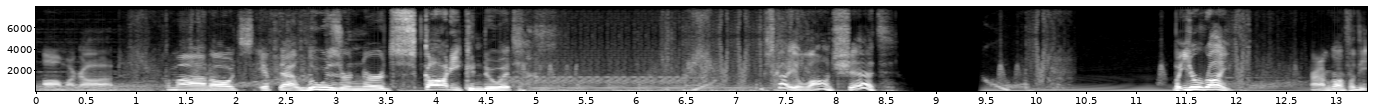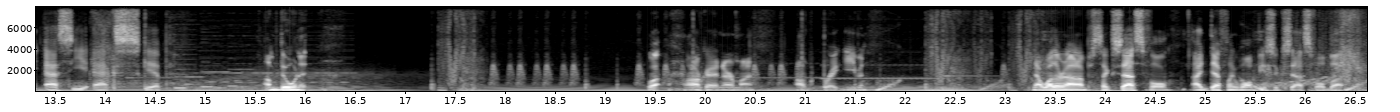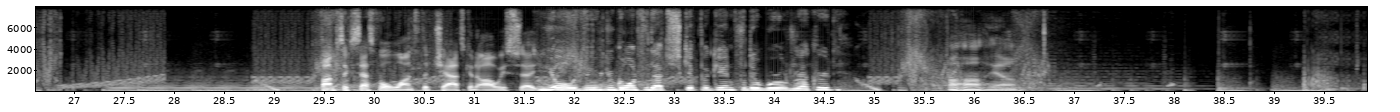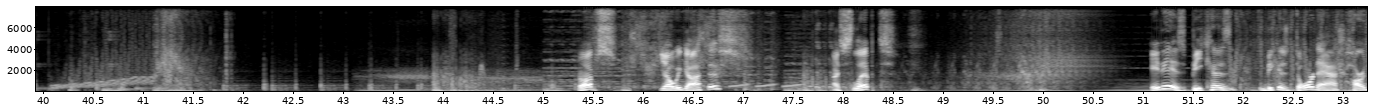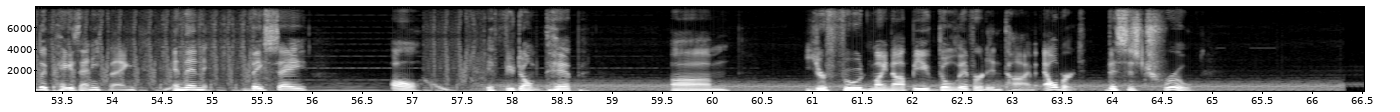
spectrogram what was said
Oh my god. Come on, oh, it's if that loser nerd Scotty can do it. Scotty alone, shit. But you're right. All right, I'm going for the SEX skip. I'm doing it. What? Okay, never mind. I'll break even. Now, whether or not I'm successful, I definitely won't be successful, but... If I'm successful once, the chat's gonna always say, Yo, dude, you going for that skip again for the world record? Uh-huh, yeah. Oops. Yo, we got this. I slipped. It is because because DoorDash hardly pays anything, and then they say, "Oh, if you don't tip, um, your food might not be delivered in time." Albert, this is true.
